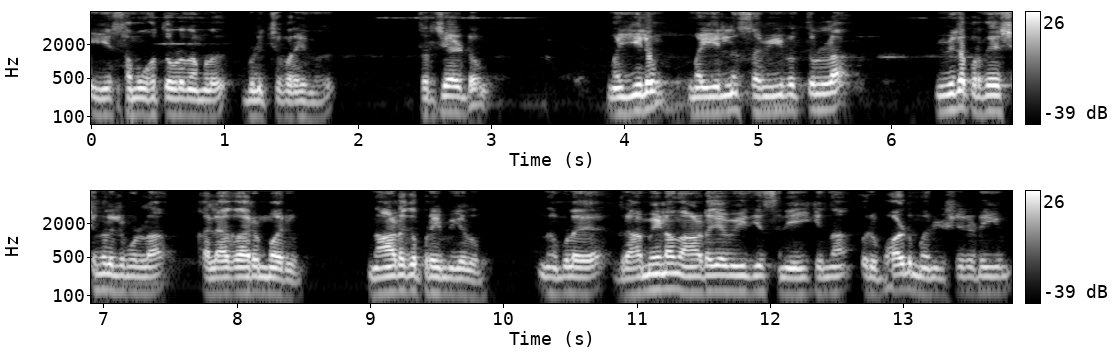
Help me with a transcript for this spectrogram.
ഈ സമൂഹത്തോട് നമ്മൾ വിളിച്ചു പറയുന്നത്. തീർച്ചയായിട്ടും മയ്യിലും മയ്യിലിന് സമീപത്തുള്ള വിവിധ പ്രദേശങ്ങളിലുമുള്ള കലാകാരന്മാരും നാടകപ്രേമികളും നമ്മളെ ഗ്രാമീണ നാടകവേദിയെ സ്നേഹിക്കുന്ന ഒരുപാട് മനുഷ്യരുടെയും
